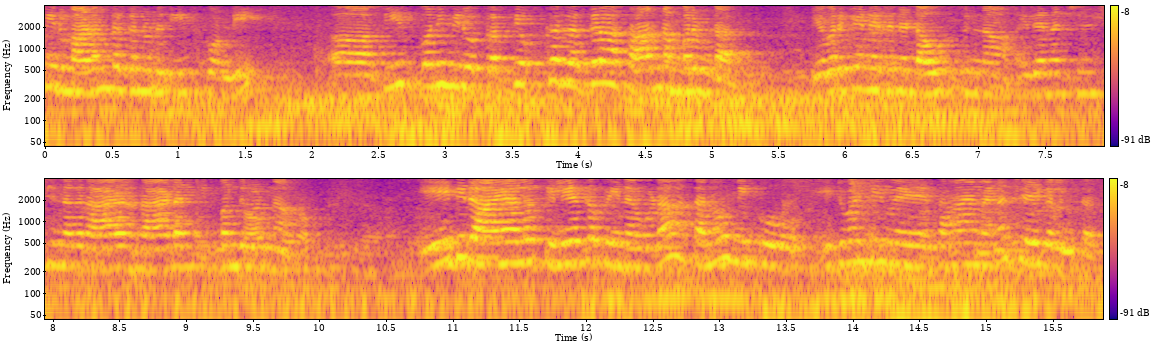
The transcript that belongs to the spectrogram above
మీరు మేడం దగ్గర నుండి తీసుకోండి. తీసుకొని మీరు ప్రతి ఒక్కరి దగ్గర ఆ సార్ నంబర్ ఉండాలి. ఎవరికైనా ఏదైనా డౌట్స్ ఉన్నా ఏదైనా చిన్న చిన్నగా రాయ రాయడానికి ఇబ్బందులు ఉన్నా ఏది రాయాలో తెలియకపోయినా కూడా తను మీకు ఎటువంటి సహాయమైనా చేయగలుగుతారు.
